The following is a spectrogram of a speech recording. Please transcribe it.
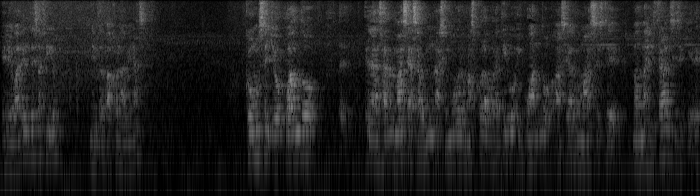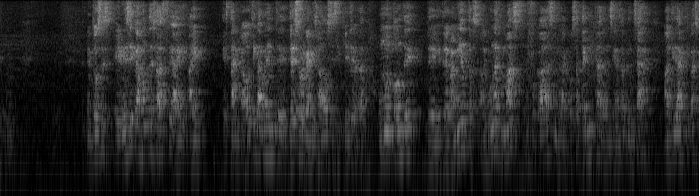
elevar el desafío mientras bajo la amenaza. ¿Cómo sé yo cuándo eh, lanzarme más hacia un, hacia un modelo más colaborativo y cuándo hacia algo más, este, más magistral, si se quiere? Entonces, en ese cajón desastre hay, hay están caóticamente desorganizados, si se quiere, ¿verdad? Un montón de, de, herramientas, algunas más enfocadas en la cosa técnica de la enseñanza-aprendizaje, más didácticas,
